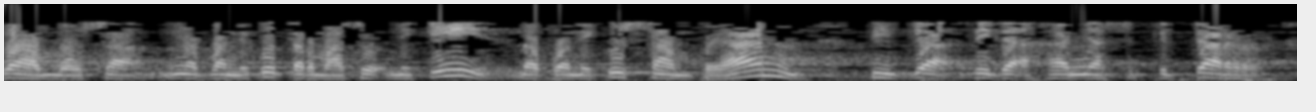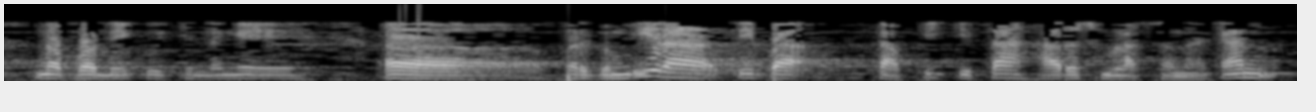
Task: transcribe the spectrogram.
wa Musa napa niku termasuk niki napa niku sampean tidak tidak hanya sekedar napa niku jenenge uh, bergembira tidak tapi kita harus melaksanakan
